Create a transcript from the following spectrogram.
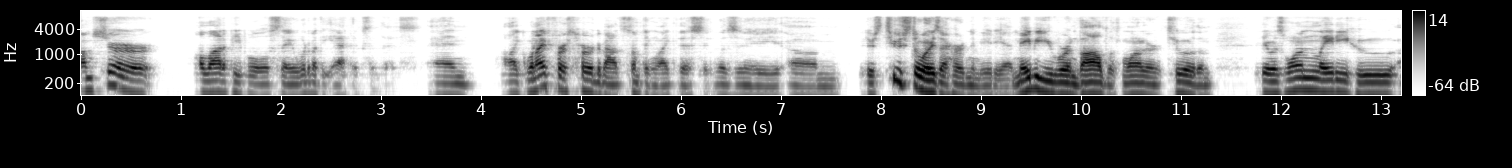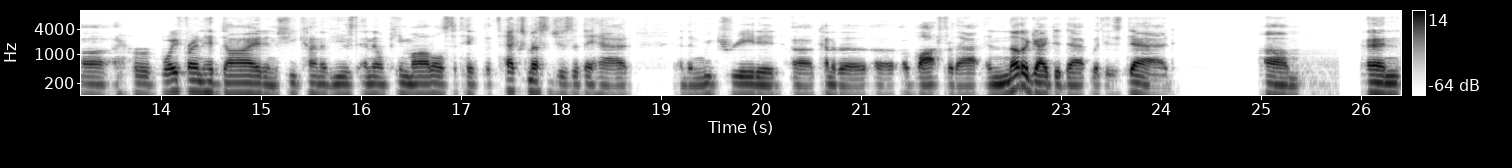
I'm sure a lot of people will say, what about the ethics of this? And like when I first heard about something like this, it was a um there's two stories I heard in the media. Maybe you were involved with one or two of them. There was one lady who uh, her boyfriend had died, and she kind of used NLP models to take the text messages that they had, and then recreated uh, kind of a, a, a bot for that. And another guy did that with his dad. Um, and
